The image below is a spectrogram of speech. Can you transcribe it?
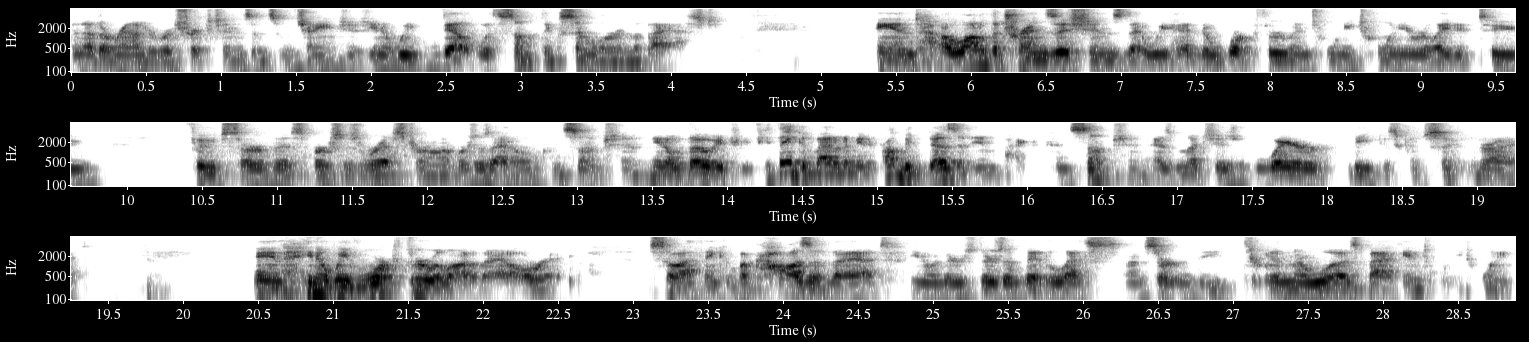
another round of restrictions and some changes, you know, we've dealt with something similar in the past. And a lot of the transitions that we had to work through in 2020 related to food service versus restaurant versus at home consumption. You know, though, if, if you think about it, I mean, it probably doesn't impact consumption as much as where beef is consumed, right? And, you know, we've worked through a lot of that already so I think because of that, you know, there's there's a bit less uncertainty than there was back in 2020.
